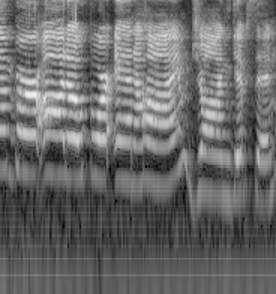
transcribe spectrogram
Amber Auto for Anaheim, John Gibson.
